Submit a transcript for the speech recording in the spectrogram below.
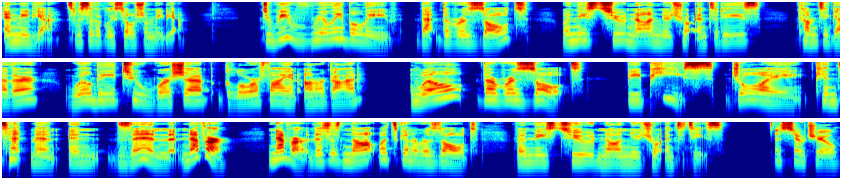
and media, specifically social media. Do we really believe that the result when these two non neutral entities come together will be to worship, glorify, and honor God? Will the result be peace, joy, contentment, and zen? Never. Never. This is not what's going to result from these two non neutral entities. It's so true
